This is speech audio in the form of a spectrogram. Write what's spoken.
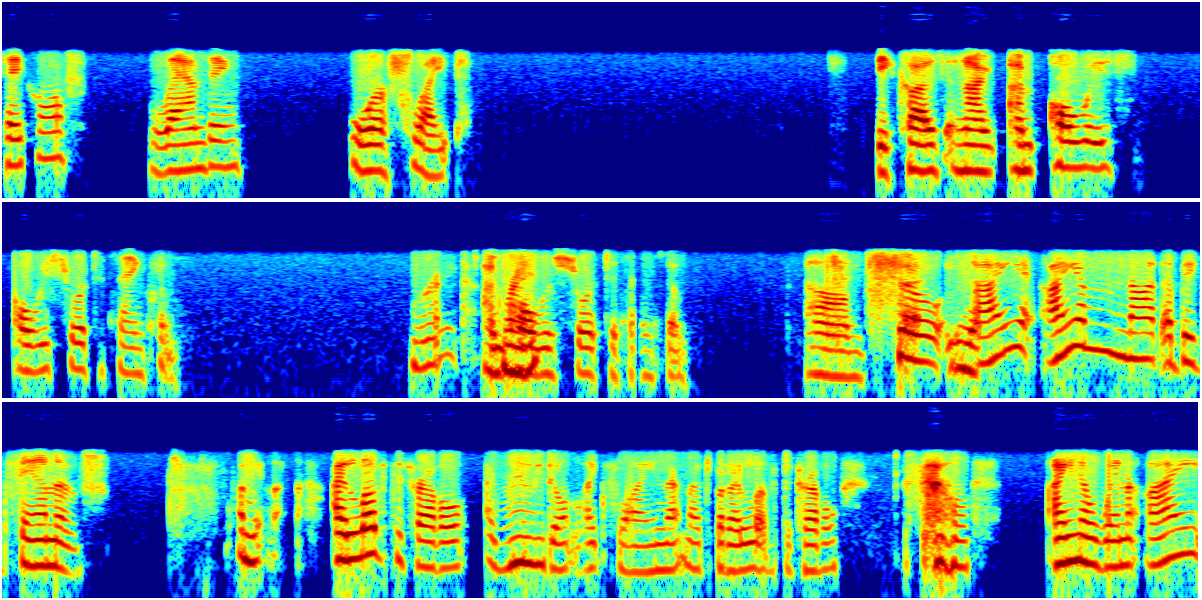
takeoff, landing, or flight. Because, and I, I'm always, always sure to thank them. Right. I'm right. always sure to thank them. Um, So I I am not a big fan of. I mean, I love to travel. I really don't like flying that much, but I love to travel. So I know when I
